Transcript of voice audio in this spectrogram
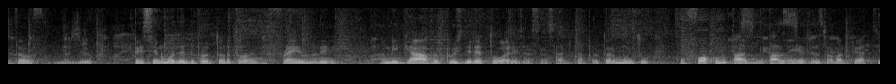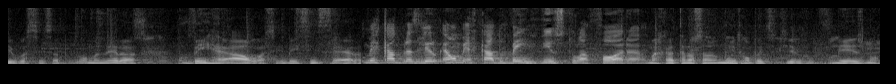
então eu pensei no modelo de produtora totalmente friendly, amigável para os diretores, assim, sabe? Então, uma produtora muito com foco no, ta no talento e no trabalho criativo, assim, sabe? De uma maneira bem real, assim, bem sincera. O mercado brasileiro é um mercado bem visto lá fora? O mercado internacional é muito competitivo, mesmo.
